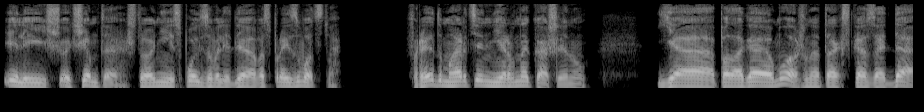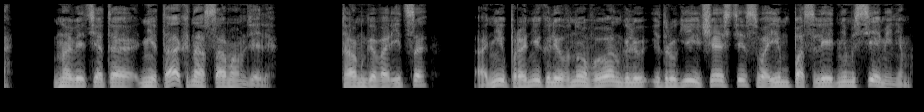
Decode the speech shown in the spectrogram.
или еще чем-то, что они использовали для воспроизводства. Фред Мартин нервно кашлянул. «Я полагаю, можно так сказать, да. Но ведь это не так на самом деле. Там говорится, они проникли в Новую Англию и другие части своим последним семенем.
